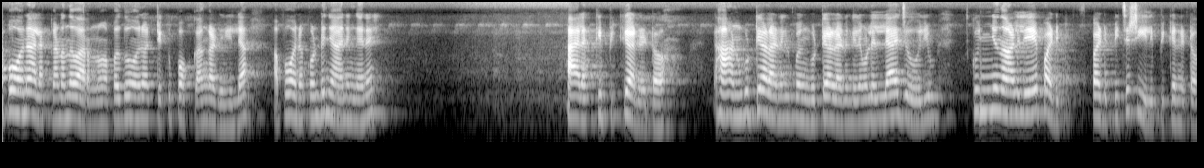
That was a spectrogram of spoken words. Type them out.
അപ്പോൾ ഓൻ അലക്കണം എന്ന് പറഞ്ഞു. അപ്പോൾ ഇത് ഓൻ ഒറ്റയ്ക്ക് പൊക്കാൻ കഴിയില്ല. അപ്പോൾ ഓനെക്കൊണ്ട് കൊണ്ട് ഞാനിങ്ങനെ അലക്കിപ്പിക്കുകയാണ് കേട്ടോ ആൺകുട്ടികളാണെങ്കിലും പെൺകുട്ടികളാണെങ്കിലും നമ്മൾ എല്ലാ ജോലിയും കുഞ്ഞുനാളിലേ പഠി പഠിപ്പിച്ച് ശീലിപ്പിക്കണം കേട്ടോ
